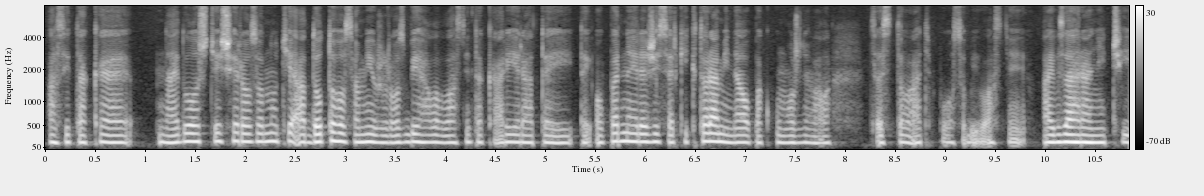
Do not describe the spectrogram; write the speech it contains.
asi také najdôležitejšie rozhodnutie a do toho sa mi už rozbiehala vlastne tá kariéra tej, tej opernej režisérky, ktorá mi naopak umožňovala cestovať, pôsobiť vlastne aj v zahraničí,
